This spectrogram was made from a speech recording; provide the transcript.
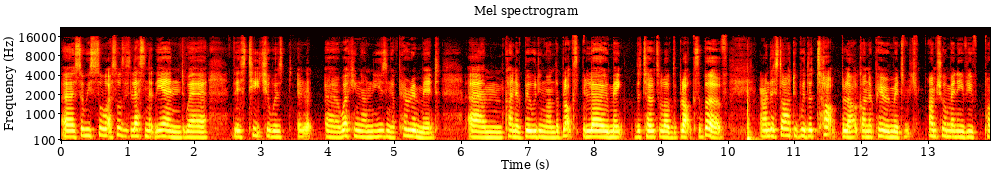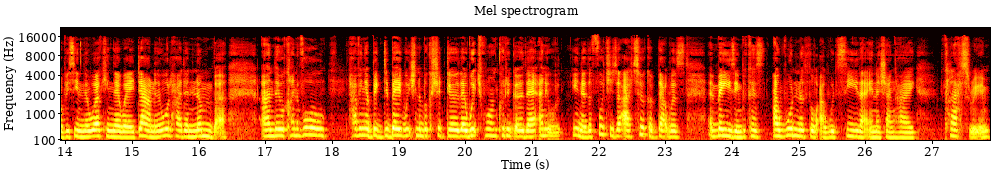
Uh, so we saw I saw this lesson at the end where this teacher was uh, uh, working on using a pyramid, um, kind of building on the blocks below, make the total of the blocks above. And they started with the top block on a pyramid, which I'm sure many of you've probably seen. They're working their way down, and they all had a number, and they were kind of all having a big debate which number should go there, which one couldn't go there, and it was you know the footage that I took of that was amazing because I wouldn't have thought I would see that in a Shanghai classroom.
